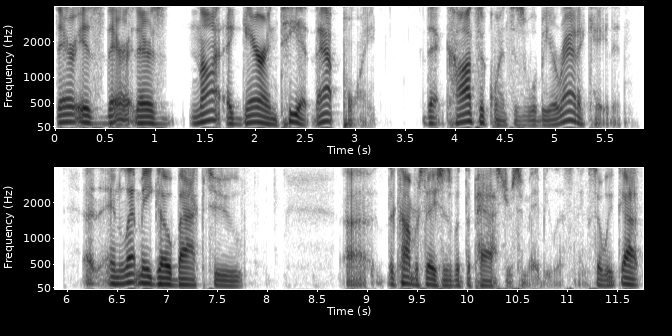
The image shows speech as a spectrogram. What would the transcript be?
there is there there's not a guarantee at that point that consequences will be eradicated. Uh, and let me go back to uh, the conversations with the pastors who may be listening. So we've got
